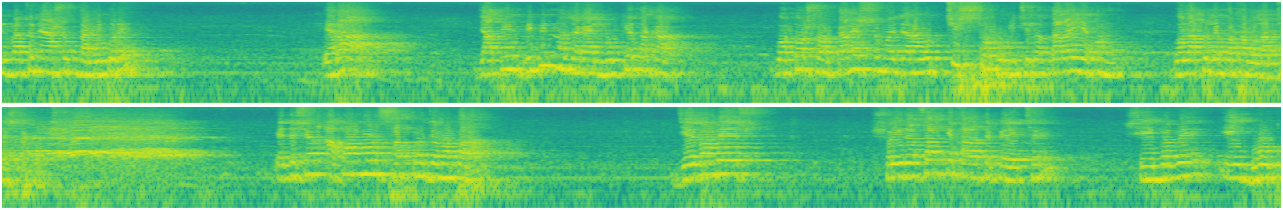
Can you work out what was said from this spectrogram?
নির্বাচনে আসুক দাবি করে, এরা জাতির বিভিন্ন জায়গায় লুকিয়ে থাকা গত সরকারের সময় যারা উচ্ছিষ্ট ভূমি ছিল, তারাই এখন গলা তুলে কথা বলার চেষ্টা করছে। এদেশের আপামর ছাত্র জনতা যেভাবে স্বৈরাচারকে তাড়াতে পেরেছে, সেইভাবে এই ভূত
